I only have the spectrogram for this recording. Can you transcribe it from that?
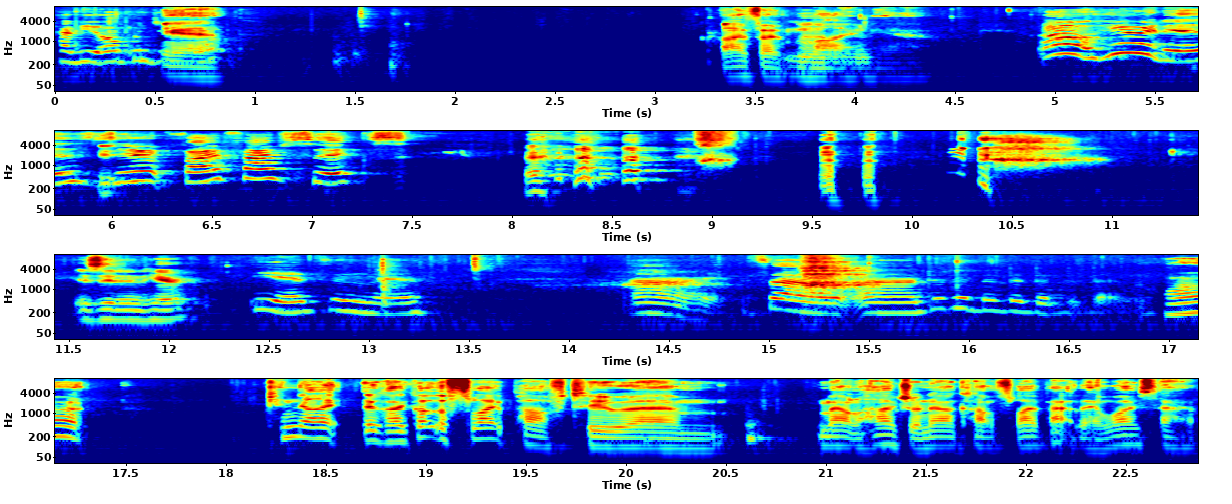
Have you opened your Yeah. book? I've opened mm. mine. Yeah. Oh, here it is. Zero, five five six. Is it in here? Yeah, it's in there. Alright, so, uh, da- da- da- da- da- da- da. What? Can I look? I got the flight path to um, Mount Hyjal. Now I can't fly back there. Why is that?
